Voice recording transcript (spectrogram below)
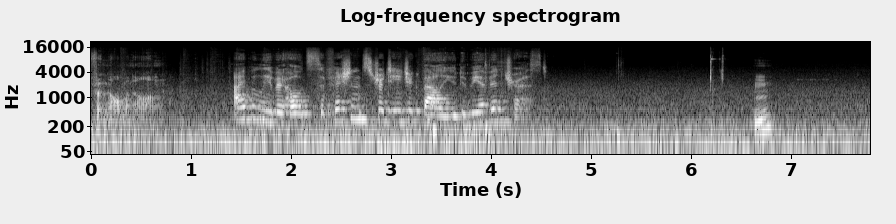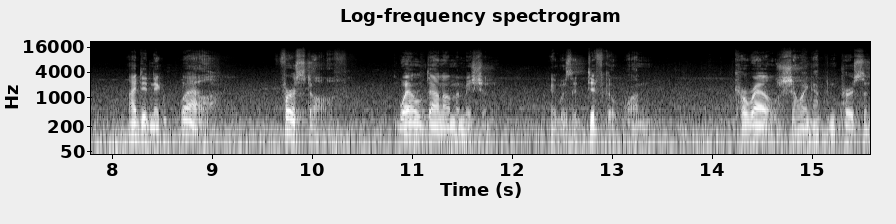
phenomenon? I believe it holds sufficient strategic value to be of interest. Hmm? I didn't. ex- Well, first off, well done on the mission. It was a difficult one. Karel showing up in person,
